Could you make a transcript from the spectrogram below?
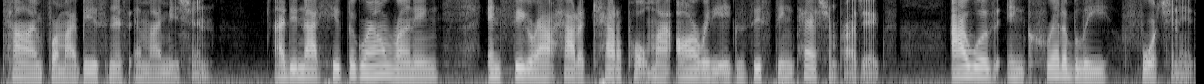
time for my business and my mission. I did not hit the ground running and figure out how to catapult my already existing passion projects. I was incredibly fortunate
